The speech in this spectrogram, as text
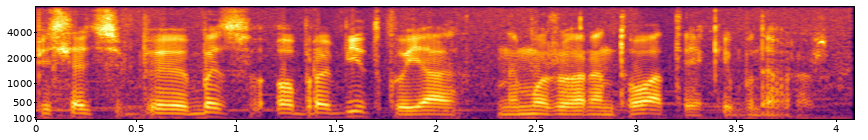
після без обробітку я не можу гарантувати, який буде врожай.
